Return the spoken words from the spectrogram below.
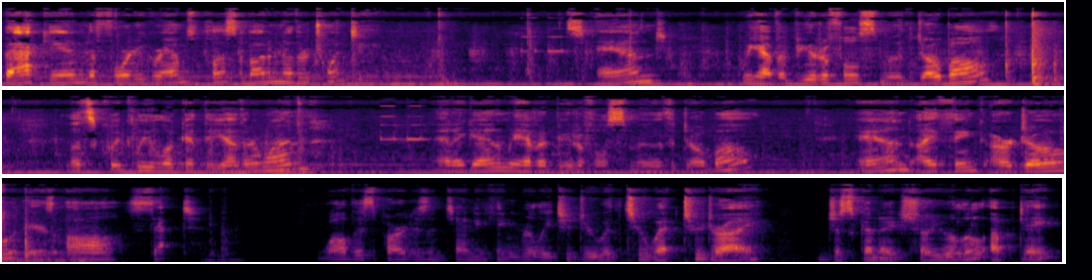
back in the 40 grams plus about another 20. And we have a beautiful smooth dough ball. Let's quickly look at the other one. And again, we have a beautiful smooth dough ball. And I think our dough is all set. While this part isn't anything really to do with too wet, too dry, I'm just gonna show you a little update.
